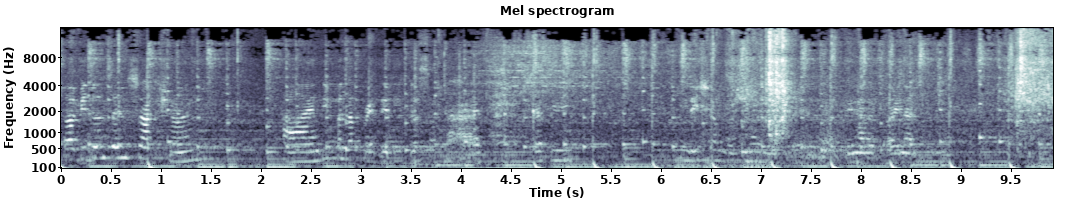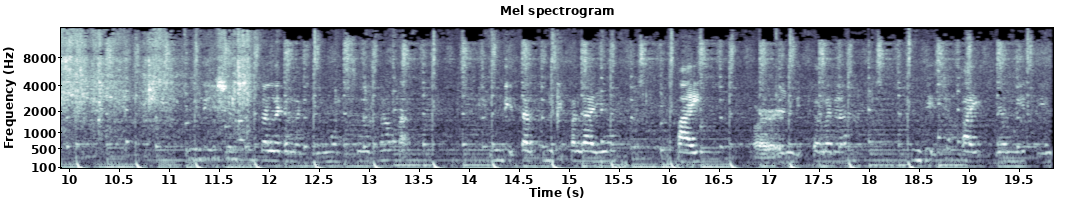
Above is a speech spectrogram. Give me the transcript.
Sabi dun sa instruction, Ah, hindi pala pwede dito sa taas. Kasi hindi siya mag-move. Tinatry natin. Hindi siya naman talaga nag-move. So, dapat hindi, hindi pala yung tight or hindi talaga hindi siya tight gamitin.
